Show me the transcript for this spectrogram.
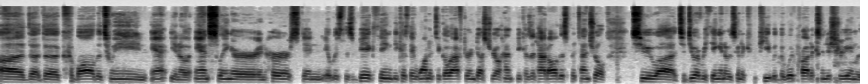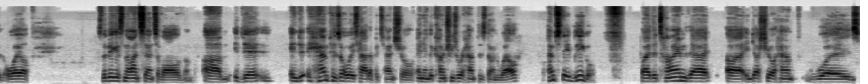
uh, the the cabal between you know Anslinger and Hearst, and it was this big thing because they wanted to go after industrial hemp because it had all this potential to uh, to do everything, and it was going to compete with the wood products industry and with oil. It's the biggest nonsense of all of them. Um, the and hemp has always had a potential, and in the countries where hemp has done well, hemp stayed legal by the time that uh, industrial hemp was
